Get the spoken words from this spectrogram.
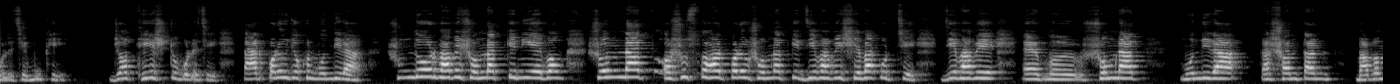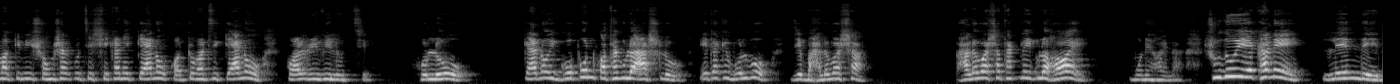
বলেছে মুখে, যথেষ্ট বলেছে। তারপরেও যখন মন্দিরা সুন্দরভাবে সোমনাথকে নিয়ে এবং সোমনাথ অসুস্থ হওয়ার পরেও সোমনাথকে যেভাবে সেবা করছে, যেভাবে সোমনাথ মন্দিরা তার সন্তান বাবা মাকে নিয়ে সংসার করছে, সেখানে কেন কন্ট্রোভার্সি কেন কল রিভিল হচ্ছে? হলো? কেন ওই গোপন কথাগুলো আসলো? এটাকে বলব যে ভালোবাসা ভালোবাসা থাকলে এগুলো হয়? মনে হয় না। শুধুই এখানে লেনদেন,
